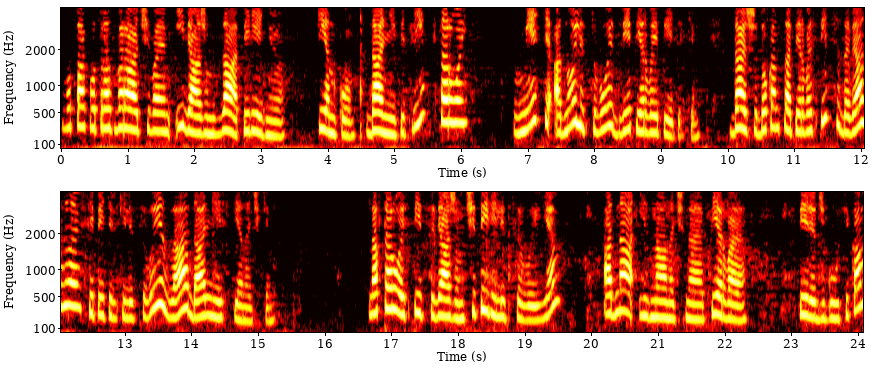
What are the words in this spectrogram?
вот так вот разворачиваем и вяжем за переднюю стенку дальней петли второй вместе одной лицевой 2 первые петельки. Дальше до конца первой спицы довязываем все петельки лицевые за дальние стеночки. На второй спице вяжем 4 лицевые, 1 изнаночная, первая перед жгутиком.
